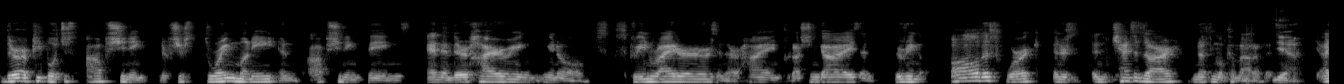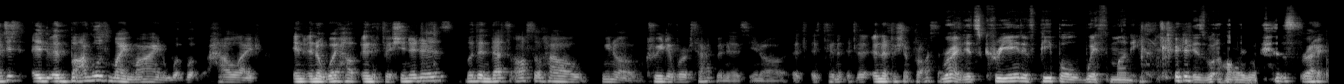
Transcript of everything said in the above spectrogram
there are people just optioning, they're just throwing money and optioning things, and then they're hiring, you know, screenwriters and they're hiring production guys and they're doing all this work, and there's and chances are nothing will come out of it. yeah I just it, it boggles my mind what, what how like in, in a way how inefficient it is, but then that's also how you know creative works happen is you know it's it's an, it's an inefficient process. right it's creative people with money is what hollywood is right.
